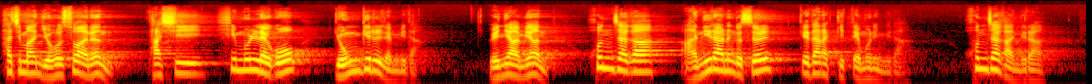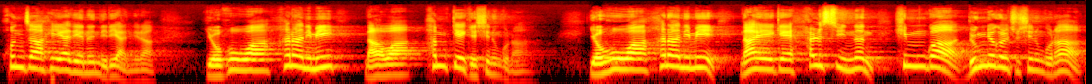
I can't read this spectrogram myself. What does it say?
하지만 여호수아는 다시 힘을 내고 용기를 냅니다. 왜냐하면 혼자가 아니라는 것을 깨달았기 때문입니다. 혼자가 아니라 혼자 해야 되는 일이 아니라 여호와 하나님이 나와 함께 계시는구나. 여호와 하나님이 나에게 할 수 있는 힘과 능력을 주시는구나.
